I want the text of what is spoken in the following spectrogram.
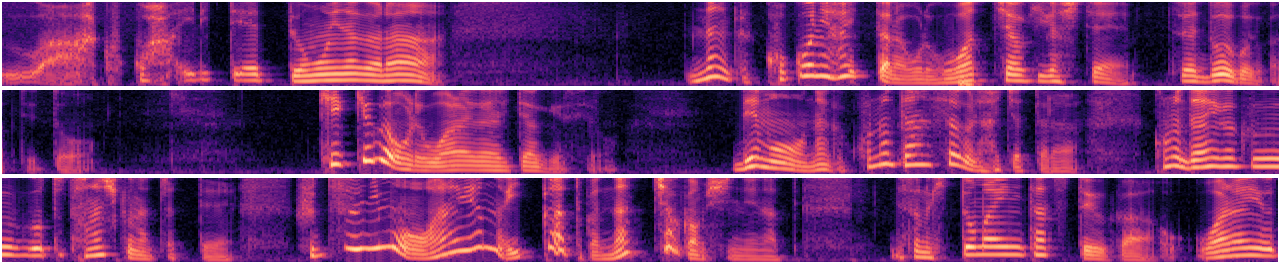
うわぁ、ここ入りてって思いながら、なんかここに入ったら俺終わっちゃう気がして、それはどういうことかっていうと、結局は俺お笑いがやりたいわけですよ。でも、なんかこのダンスサークルに入っちゃったら、この大学ごと楽しくなっちゃって、普通にもうお笑いやんのいっかとかなっちゃうかもしんねえなって。で、その人前に立つというか、お笑いを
